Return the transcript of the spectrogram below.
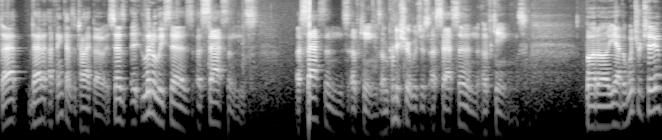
that, that, I think that's a typo. It says, it literally says Assassins. Assassins of Kings. I'm pretty sure it was just Assassin of Kings. But, uh, yeah, The Witcher 2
